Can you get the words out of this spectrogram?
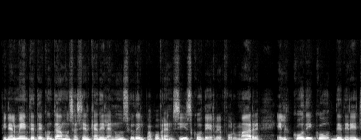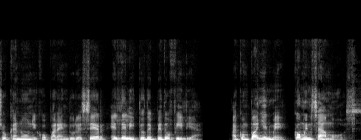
Finalmente te contamos acerca del anuncio del Papa Francisco de reformar el Código de Derecho Canónico para endurecer el delito de pedofilia. Acompáñenme, comenzamos.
